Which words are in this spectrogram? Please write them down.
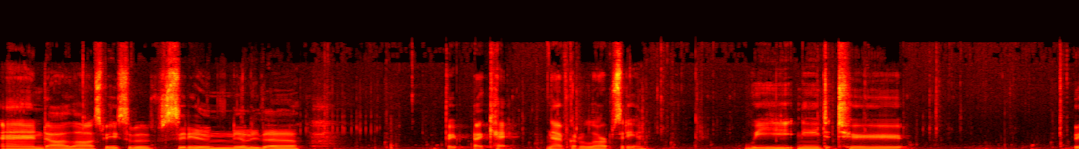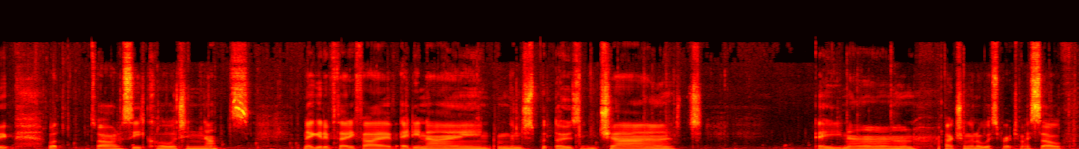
And our last piece of obsidian, nearly there. Boop. Okay, now I've got all our obsidian. We need to... Boop. What Odyssey call it in nuts? Negative 35, 89. I'm going to just put those in chat. 89. Actually, I'm going to whisper it to myself.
